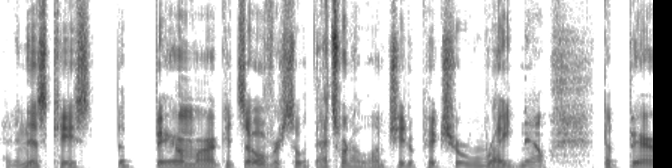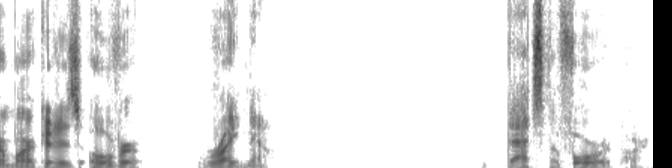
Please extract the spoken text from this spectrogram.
And in this case, the bear market's over. So that's what I want you to picture right now. The bear market is over right now. That's the forward part.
